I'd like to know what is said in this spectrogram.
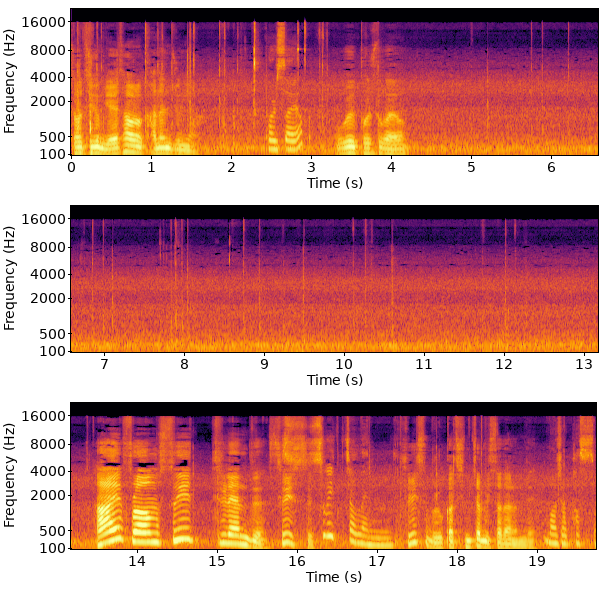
저 지금 예사월 가는 중이야. 벌써요? 왜 벌써 가요? Hi from Switzerland. 스위스. 스위tzerland 스위스 물가 진짜 비싸다는데. 맞아 봤어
